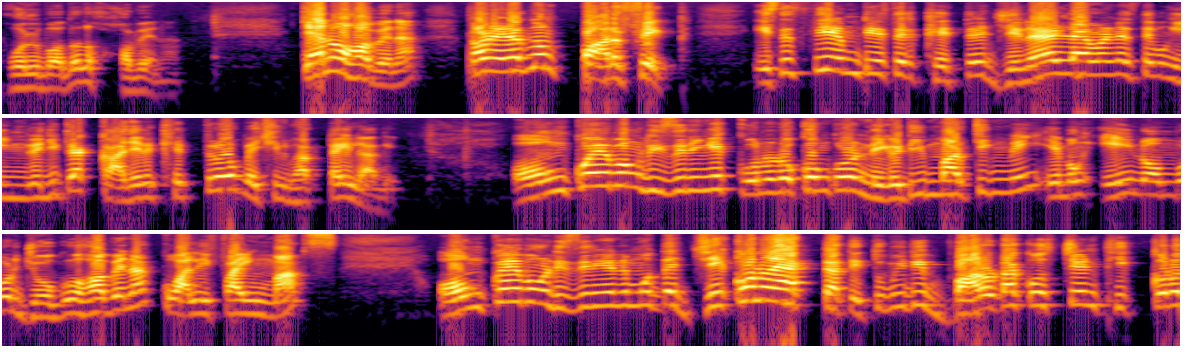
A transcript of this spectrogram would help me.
ভোল বদল হবে না। কেন হবে না? কারণ এটা একদম পারফেক্ট এসএসসি এমটিএস এর ক্ষেত্রে জেনারেল অ্যাওয়ারনেস এবং ইংরেজিটা কাজের ক্ষেত্রেও বেশিরভাগটাই লাগে। অঙ্ক এবং রিজনিংয়ে কোনো রকম কোনো নেগেটিভ মার্কিং নেই এবং এই নম্বর যোগও হবে না কোয়ালিফাইং মার্কস অঙ্ক এবং রিজনিং এর মধ্যে যে কোনো একটাতে তুমি যদি বারোটা কোশ্চেন ঠিক করো,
